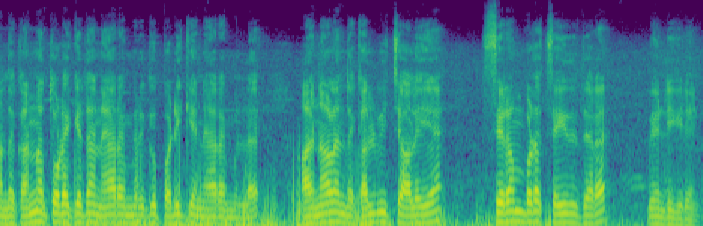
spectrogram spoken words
அந்த கண்ணை துடைக்க தான் நேரம் இருக்குது படிக்க நேரம் இல்லை. அதனால் இந்த கல்வி சாலையை சிறம்பட செய்து தர வேண்டுகிறேன்.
